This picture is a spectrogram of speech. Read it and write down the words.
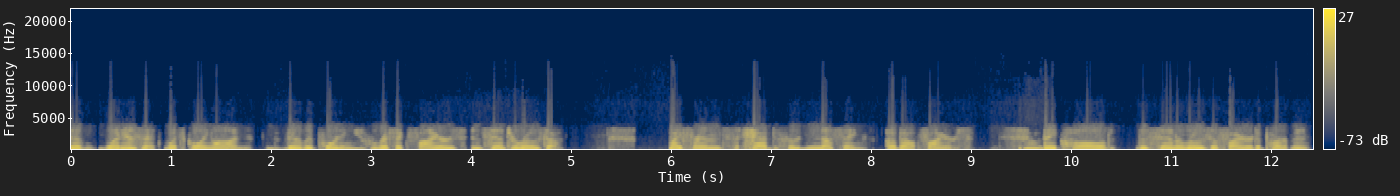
said, What is it? What's going on? They're reporting horrific fires in Santa Rosa. My friends had heard nothing about fires. Mm. They called the Santa Rosa Fire Department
